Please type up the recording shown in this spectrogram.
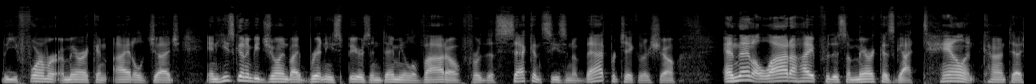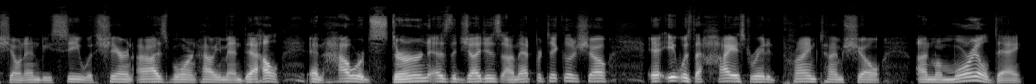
the former American Idol judge, and he's going to be joined by Britney Spears and Demi Lovato for the second season of that particular show. And then a lot of hype for this America's Got Talent contest show on NBC with Sharon Osbourne, Howie Mandel, and Howard Stern as the judges on that particular show. It was the highest rated primetime show on Memorial Day.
